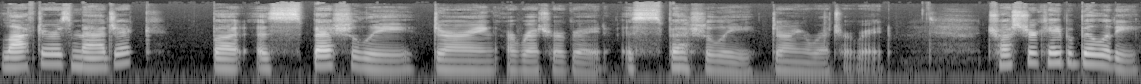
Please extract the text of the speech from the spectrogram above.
Laughter is magic, but especially during a retrograde, especially during a retrograde. trust your capability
